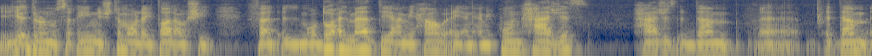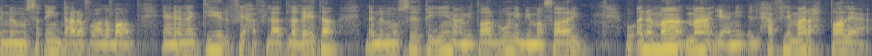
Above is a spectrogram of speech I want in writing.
يقدروا الموسيقيين يجتمعوا ليطالعوا شيء فالموضوع المادي عم يحاول يعني عم يكون حاجز حاجز قدام آه، قدام انه الموسيقيين يتعرفوا على بعض. يعني أنا كتير في حفلات لغيتها لأنه الموسيقيين عم يطالبوني بمصاري وأنا ما ما يعني الحفلة ما رح تطالع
